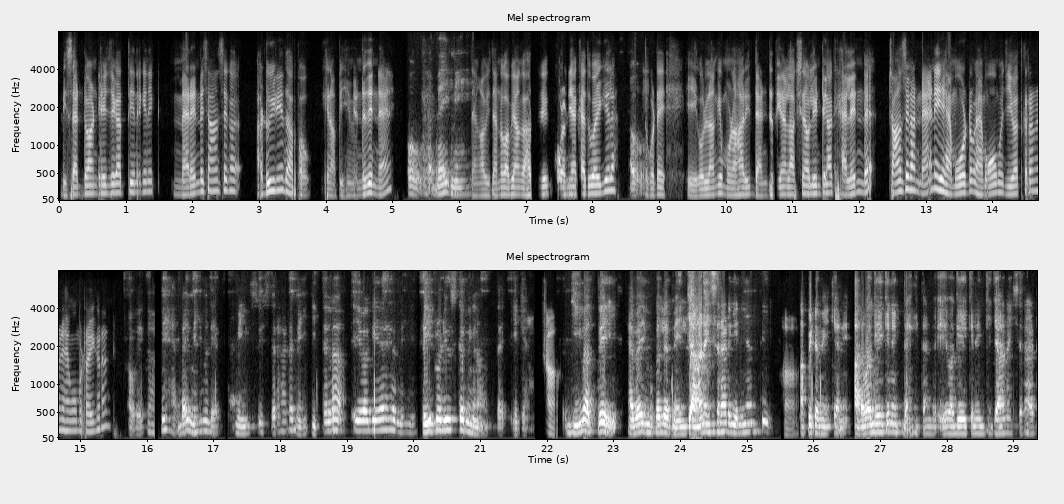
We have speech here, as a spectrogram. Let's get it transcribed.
ඩිසඩ්වාන්ටේජ් එකක් තියෙන කෙනෙක් මැරෙන්ඩ චාන්සක අඩුයිනේ ද පව් කියෙන අපි හිමෙන්ට දෙන්නෑ විතන්න අපියන් ගහ කොලනයක් ඇතුවයි කියලා. තකොට ඒගොල්ලන්ගේ මොනහරි දැන්ට තියෙන ලක්ෂණ වලින්ටක් හැලෙන්ඩ චාන්සක නෑනේ හැමෝට හැමෝම ජීවත් කරන්න හැමෝම ට්‍රයි කරන්න. මේ හැබැයි මෙහෙම දෙයක්. මිනිස්සු ඉස්සරහට මේ හිතලා ඒ වගේ රීප්‍රොඩියස් කරන නත් ඒක ජීවත් වෙයි. හැබැයි මොකද මේ ජාන ඉස්සරහට ගෙනියන්ති අපිට මේ කියන්නේ අර වගේ කෙනෙක් දැන් හිතන්න. ඒ වගේ කෙනෙක් ජාන ඉස්සරහට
